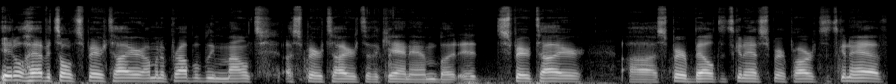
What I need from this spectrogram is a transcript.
it'll have its own spare tire. I'm gonna probably mount a spare tire to the Can-Am, but it spare tire, uh, spare belt, it's gonna have spare parts, it's gonna have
